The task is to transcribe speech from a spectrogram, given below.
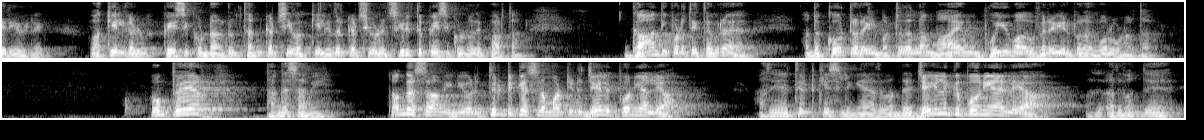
தெரியவில்லை. வக்கீல்கள் பேசிக்கொண்டார்கள். தன் கட்சி வக்கீல் எதிர்கட்சியுடன் சிரித்து பேசிக்கொள்வதை பார்த்தான். காந்தி படத்தை தவிர அந்த கோர்ட் அறையில் மற்றதெல்லாம் மாயமும் பொய்யுமாக விரவி இருப்பதாக போல் உணர்ந்தான் உன் பெயர்? தங்கசாமி. தங்கசாமி நீ ஒரு திருட்டு கேஸில் மாட்டிட்டு ஜெயிலுக்கு போனியா இல்லையா? அது திருட்டு கேஸ் இல்லைங்க. அது வந்து ஜெயிலுக்கு போனியா இல்லையா? அது அது வந்து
